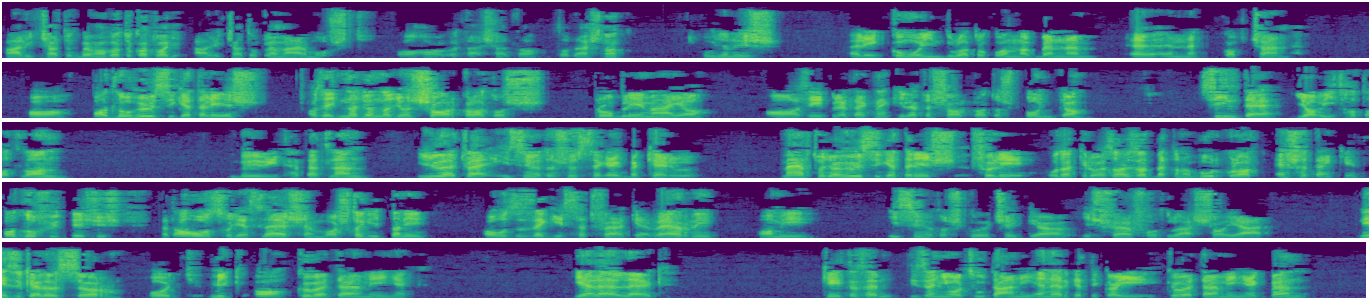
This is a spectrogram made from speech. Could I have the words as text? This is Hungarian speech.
állítsátok be magatokat, vagy állítsátok le már most a hallgatását az adásnak. Ugyanis elég komoly indulatok vannak bennem e, ennek kapcsán. A padló hőszigetelés az egy nagyon-nagyon sarkalatos problémája az épületeknek, illetve sarkalatos pontja. Szinte javíthatatlan, bővíthetetlen, illetve iszonyatos összegekbe kerül. Mert hogy a hőszigetelés fölé oda kerül az ajzatbeton, a burkolat, esetenként padlófűtés is, tehát ahhoz, hogy ezt lehessen vastagítani, ahhoz az egészet fel kell verni, ami iszonyatos költséggel és felfordulással jár. Nézzük először, hogy mik a követelmények. Jelenleg 2018 utáni energetikai követelményekben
